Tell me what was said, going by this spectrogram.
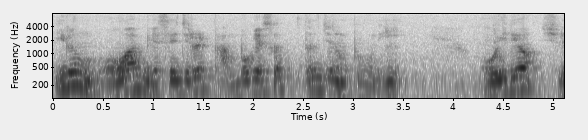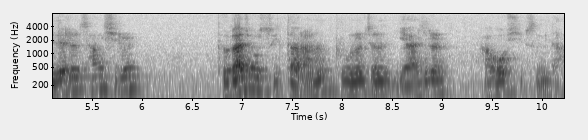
이런 모호한 메시지를 반복해서 던지는 부분이 오히려 신뢰를 상실을 더 가져올 수 있다라는 부분을 저는 이야기를 하고 싶습니다.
